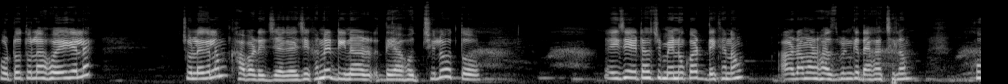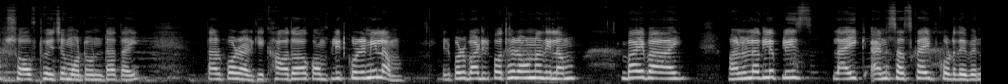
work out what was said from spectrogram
ফটো তোলা হয়ে গেলে চলে গেলাম খাবারের জায়গায়, যেখানে ডিনার দেয়া হচ্ছিল। তো এই যে এটা হচ্ছে মেনু কার্ড দেখে নাও। আর আমার হাজব্যান্ডকে দেখাচ্ছিলাম। খুব সফট হয়েছে মটনটা তাই। তারপর আর কি খাওয়া দাওয়া কমপ্লিট করে নিলাম। এরপর বাড়ির পথে রওনা দিলাম। বাই বাই ভালো লাগলে প্লিজ লাইক অ্যান্ড সাবস্ক্রাইব করে দেবেন।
